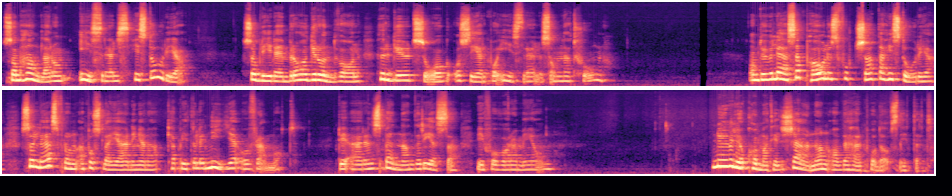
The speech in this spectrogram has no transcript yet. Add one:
som handlar om Israels historia så blir det en bra grundval hur Gud såg och ser på Israel som nation. Om du vill läsa Paulus fortsatta historia så läs från Apostlagärningarna kapitel 9 och framåt. Det är en spännande resa vi får vara med om. Nu vill jag komma till kärnan av det här poddavsnittet.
